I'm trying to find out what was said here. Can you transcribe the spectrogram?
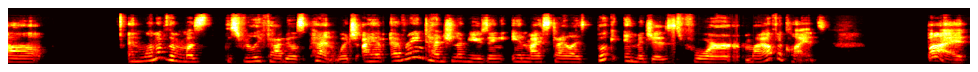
Uh, and one of them was this really fabulous pen, which I have every intention of using in my stylized book images for my author clients. But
